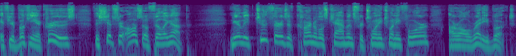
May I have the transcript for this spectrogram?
If you're booking a cruise, the ships are also filling up. Nearly two-thirds of Carnival's cabins for 2024 are already booked.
